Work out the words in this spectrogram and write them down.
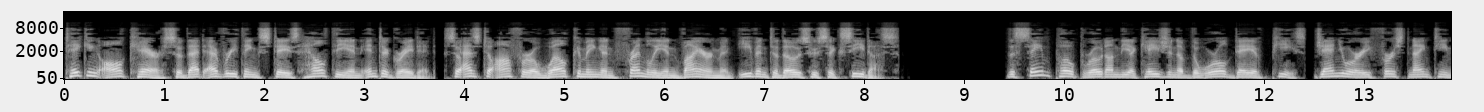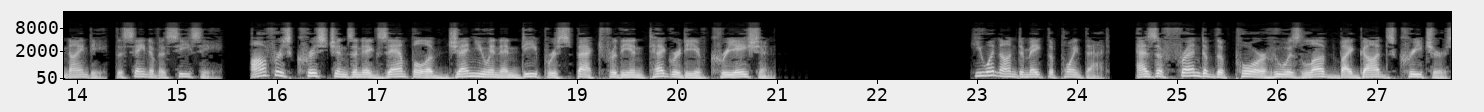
taking all care so that everything stays healthy and integrated, so as to offer a welcoming and friendly environment even to those who succeed us. The same pope wrote on the occasion of the World Day of Peace, January 1, 1990, the Saint of Assisi offers Christians an example of genuine and deep respect for the integrity of creation. He went on to make the point that, as a friend of the poor who was loved by God's creatures,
